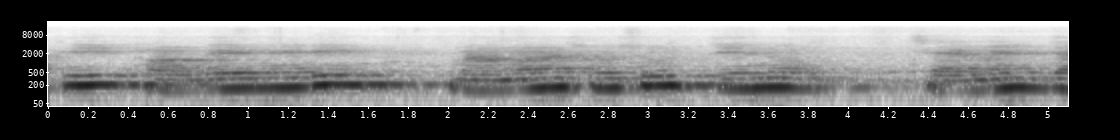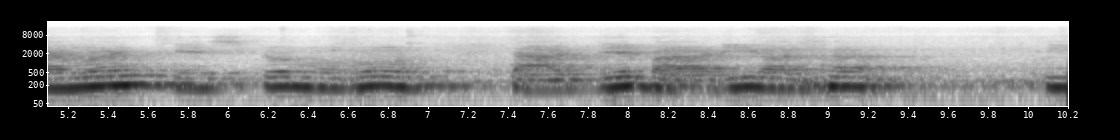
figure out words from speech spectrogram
শ্যামবাতি খগেনেরই মামা, শ্বশুর যেন শ্যামের জামাই কেষ্ট মোহন, তার যে বাড়ি আধা। কি?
